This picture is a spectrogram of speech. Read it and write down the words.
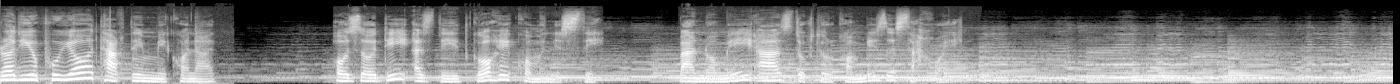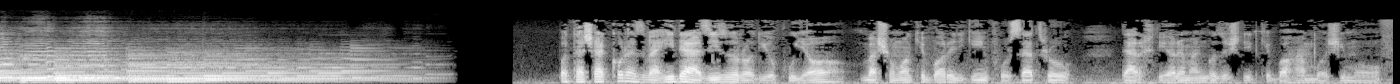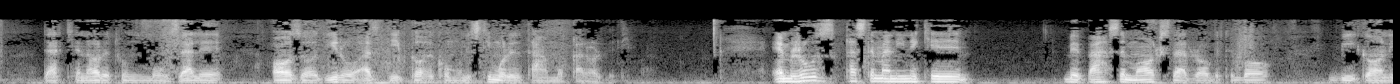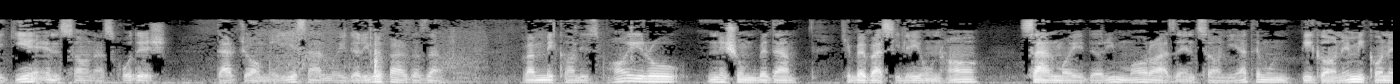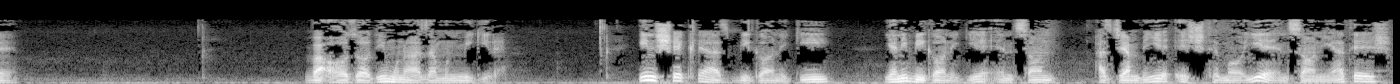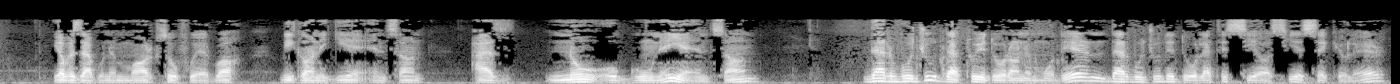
رادیو پویا تقدیم می کند آزادی از دیدگاه کمونیستی. برنامه از دکتر کامبیز سخایی. با تشکر از وحید عزیز و رادیو پویا و شما که بار دیگه این فرصت رو در اختیار من گذاشتید که با هم باشیم و در کنارتون موزل آزادی رو از دیدگاه کمونیستی مورد تعمق قرار بدیم. امروز قصد من اینه که به بحث مارکس در رابطه با بیگانگی انسان از خودش در جامعه سرمایهداری بپردازم و مکانیزم هایی رو نشون بدم که به وسیله اونها سرمایهداری ما رو از انسانیتمون بیگانه می‌کنه و آزادیمون رو ازمون می‌گیره. این شکل از بیگانگی یعنی بیگانگی انسان از جنبه اجتماعی انسانیتش یا به زبون مارکس و فویرباخ بیگانگی انسان از نوع و گونه انسان در وجود در توی دوران مدرن در وجود دولت سیاسی سکولر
